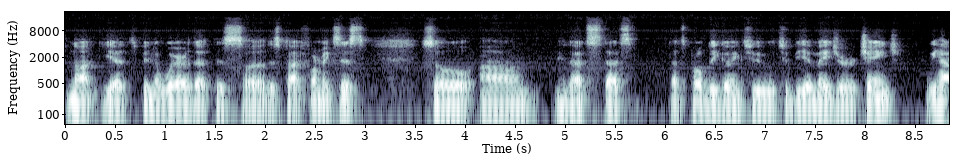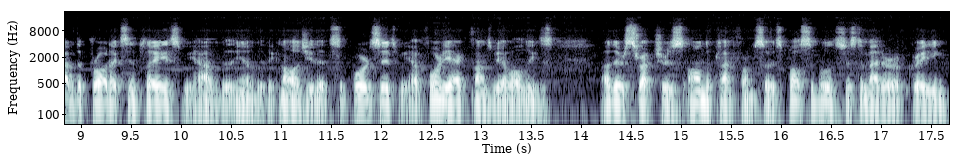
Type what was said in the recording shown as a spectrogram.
not yet been aware that this uh, this platform exists. So um, that's that's that's probably going to to be a major change. We have the products in place. We have the you know the technology that supports it. We have 40 Act funds. We have all these other structures on the platform. So it's possible. It's just a matter of creating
